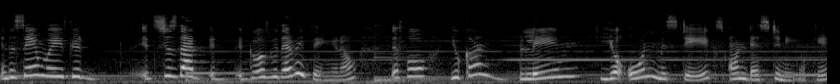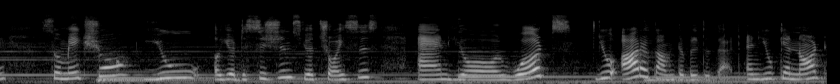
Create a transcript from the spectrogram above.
In the same way if you it's just that it, it goes with everything you know. Therefore you can't blame your own mistakes on destiny okay so make sure you uh, your decisions your choices and your words you are accountable to that. And you cannot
